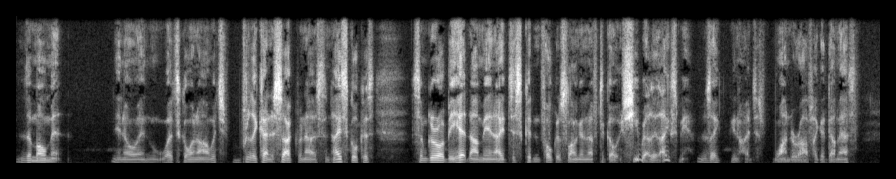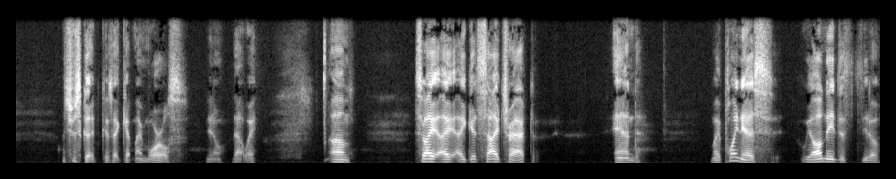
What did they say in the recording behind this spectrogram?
the moment, you know, and what's going on, which really kind of sucked when I was in high school because some girl would be hitting on me and I just couldn't focus long enough to go, she really likes me. It was like, you know, I just wander off like a dumbass, which was good because I kept my morals, you know, that way. Um, so I, I, I get sidetracked and my point is we all need to, you know,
